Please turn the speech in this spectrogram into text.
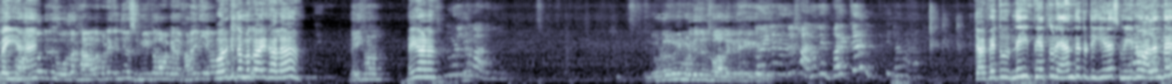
ਪਈ ਹੈ। ਕਿਸੇ ਹੋਰ ਦਾ ਖਾਣ ਵਾਲਾ ਬੜੇ ਕਹਿੰਦੇ ਸਮੀਰ ਤੋਂ ਇਲਾਵਾ ਕਿਸੇ ਦਾ ਖਾਣਾ ਹੀ ਨਹੀਂ ਹੈਗਾ। ਹੋਰ ਕਿਤੋਂ ਮਗਵਾਈ ਖਾ ਲਾ। ਨਹੀਂ ਖਾਣਾ। ਨਹੀਂ ਖਾਣਾ। ਨੂਡਲ ਵੀ ਨਹੀਂ ਮੁੜ ਕੇ ਤੈਨੂੰ ਸਵਾਦ ਲੱਗਣੇ ਹੈਗੇ ਕੋਈ ਨੂਡਲ ਖਾ ਲੂੰਗੀ 버ਗਰ ਕਿੱਦਾਂ ਖਾਣਾ? ਚੱਲ ਫੇਰ ਤੂੰ ਨਹੀਂ ਫੇਰ ਤੂੰ ਰਹਿਣ ਦੇ ਤੂੰ ਟਿਕੀ ਰਹਿ ਸਮੀਰ ਨੂੰ ਆ ਲੈਂਦੇ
